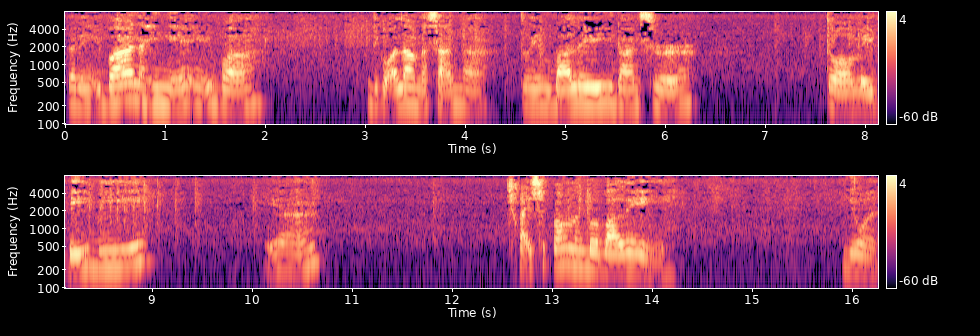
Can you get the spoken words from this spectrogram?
Pero yung iba, nahingi. Yung iba, hindi ko alam na saan na. Ito yung ballet dancer. Ito, may baby. Ayan. Tsaka isa pang nagbaballet. Yun.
